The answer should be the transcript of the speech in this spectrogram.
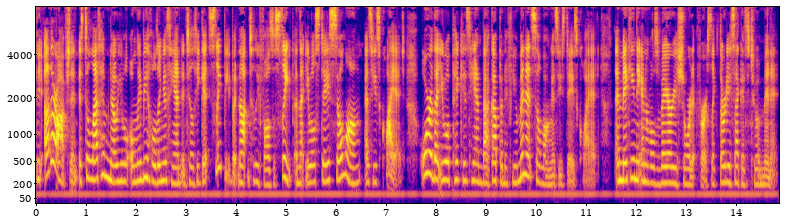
The other option is to let him know you will only be holding his hand until he gets sleepy, but not until he falls asleep, and that you will stay so long as he's quiet, or that you will pick his hand back up in a few minutes so long as he stays quiet, and making the intervals very short at first, like 30 seconds to a minute.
